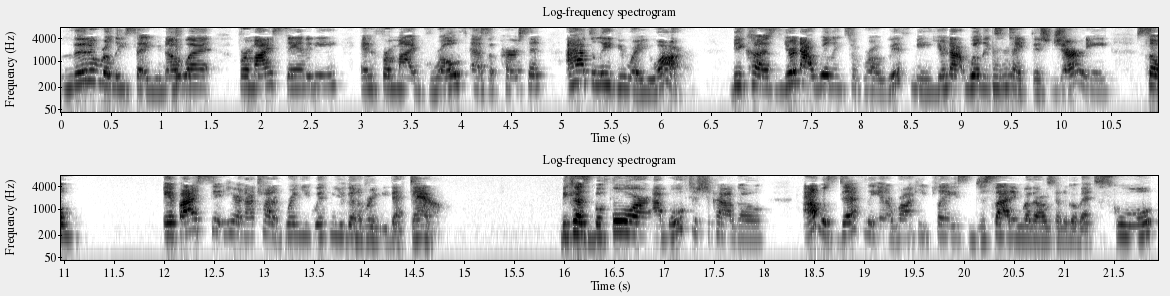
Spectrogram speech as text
literally say, you know what? For my sanity and for my growth as a person, I have to leave you where you are because you're not willing to grow with me. You're not willing mm-hmm. to take this journey. So if I sit here and I try to bring you with me, you're going to bring me back down. Because before I moved to Chicago, I was definitely in a rocky place deciding whether I was going to go back to school,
